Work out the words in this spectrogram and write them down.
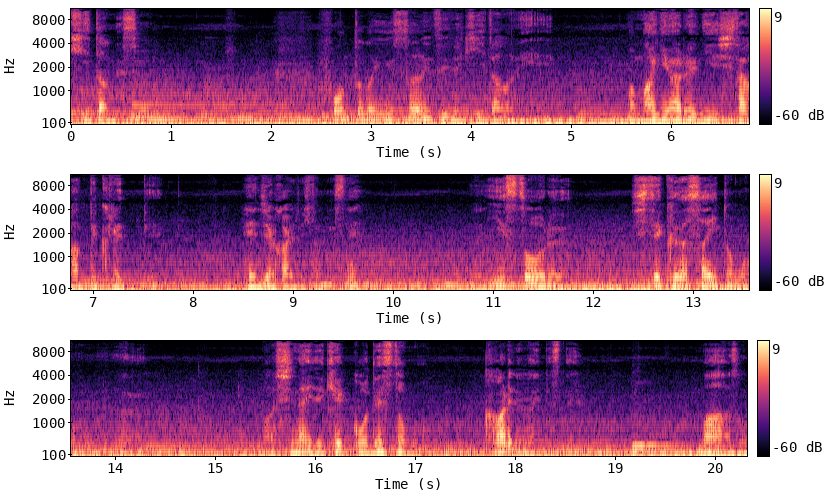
聞いたんですよ。フォントのインストールについて聞いたのにまあ、マニュアルに従ってくれって返事が返ってきたんですね。インストールしてくださいとも、うん、まあしないで結構ですとも書かれてないんですね。まあその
